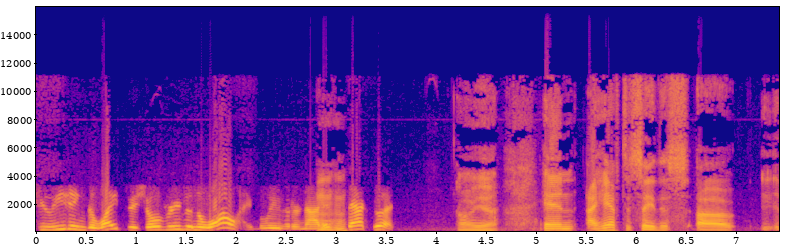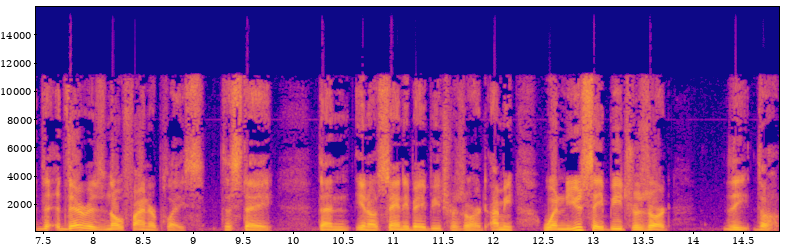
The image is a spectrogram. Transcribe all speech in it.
to eating the whitefish over even the walleye. Believe it or not, Mhm. it's that good. Oh yeah, and I have to say this: uh, th- there is no finer place to stay than you know Sandy Bay Beach Resort. I mean, when you say beach resort, the the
